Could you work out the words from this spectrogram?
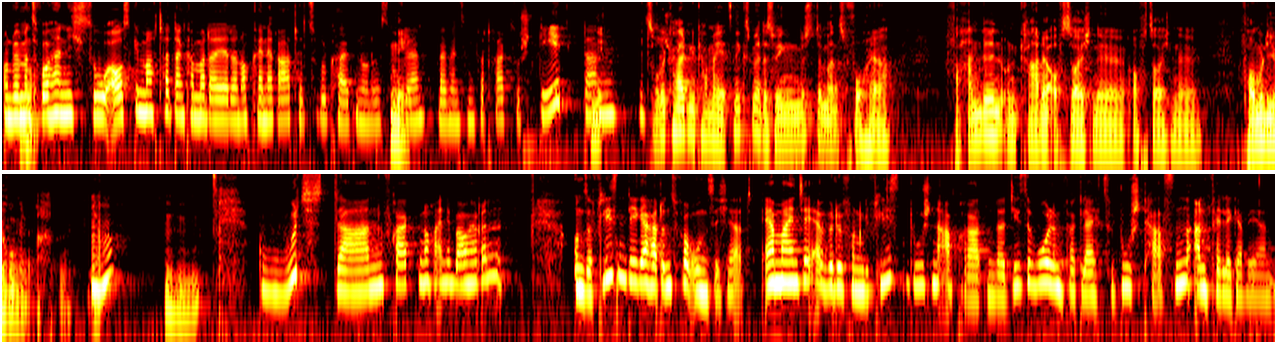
Und wenn man es Genau. vorher nicht so ausgemacht hat, dann kann man da ja dann auch keine Rate zurückhalten oder so, Nee. gell? Weil wenn es im Vertrag so steht, dann Nee, zurückhalten kann man jetzt nichts mehr, deswegen müsste man es vorher verhandeln und gerade auf solche, auf solche Formulierungen achten. Ja. Gut, dann fragt noch eine Bauherrin. Unser Fliesenleger hat uns verunsichert. Er meinte, er würde von gefliesten Duschen abraten, da diese wohl im Vergleich zu Duschtassen anfälliger wären.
